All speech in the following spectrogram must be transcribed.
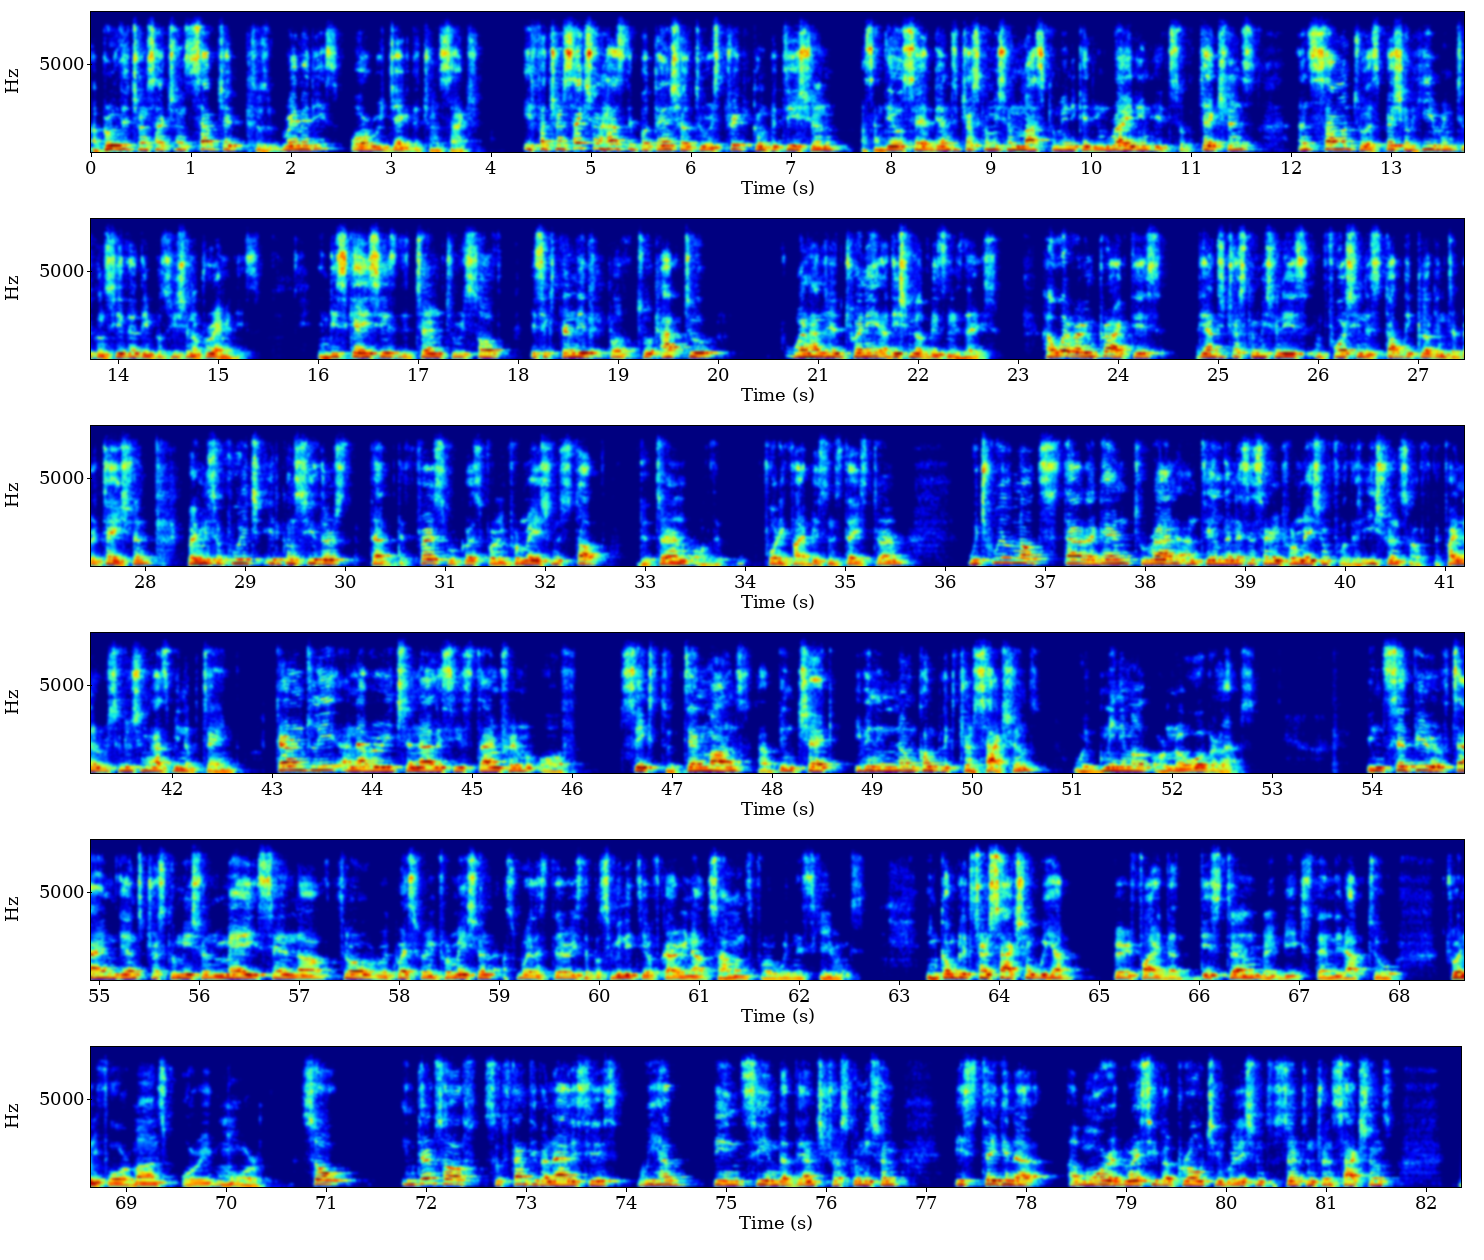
approve the transaction subject to remedies, or reject the transaction. If a transaction has the potential to restrict competition, as Santiago said, the Antitrust Commission must communicate in writing its objections and summoned to a special hearing to consider the imposition of remedies. In these cases, the term to resolve is extended to up to 120 additional business days. However, in practice, the Antitrust Commission is enforcing a stop the clock interpretation, by means of which it considers that the first request for information stopped the term of the 45 business days term, which will not start again to run until the necessary information for the issuance of the final resolution has been obtained. Currently, an average analysis timeframe of 6 to 10 months have been checked even in non-complex transactions with minimal or no overlaps. In said period of time, the Antitrust Commission may send out thorough requests for information, as well as there is the possibility of carrying out summons for witness hearings. In complex transaction, we have verified that this term may be extended up to 24 months or more. So in terms of substantive analysis, we have been seeing that the Antitrust Commission is taking a, a more aggressive approach in relation to certain transactions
